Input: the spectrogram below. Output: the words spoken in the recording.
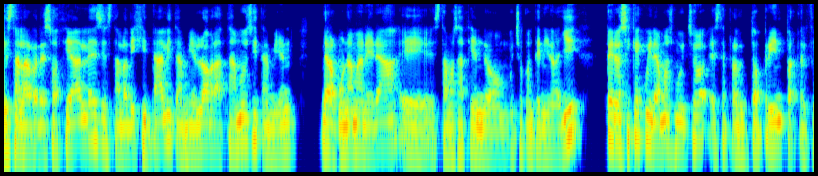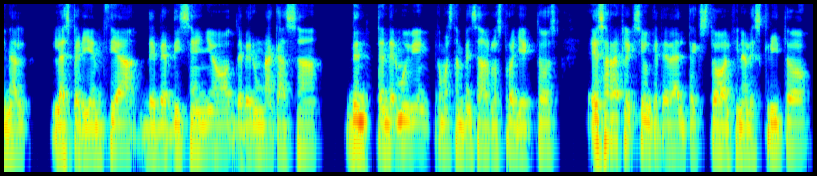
están las redes sociales y está lo digital y también lo abrazamos y también de alguna manera eh, estamos haciendo mucho contenido allí, pero sí que cuidamos mucho este producto print porque al final la experiencia de ver diseño, de ver una casa, de entender muy bien cómo están pensados los proyectos, esa reflexión que te da el texto al final escrito,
